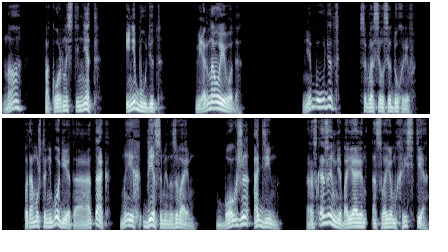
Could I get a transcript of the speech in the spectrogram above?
Но покорности нет и не будет. Верно, воевода? Не будет, согласился Духарев. Потому что не боги это, а так, мы их бесами называем. Бог же один. Расскажи мне, боярин, о своем Христе.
